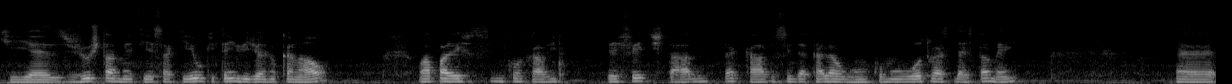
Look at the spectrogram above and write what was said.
que é justamente esse aqui, o que tem vídeo aí no canal. O aparelho se encontrava em perfeito estado, impecável, sem detalhe algum, como o outro S10 também. É,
